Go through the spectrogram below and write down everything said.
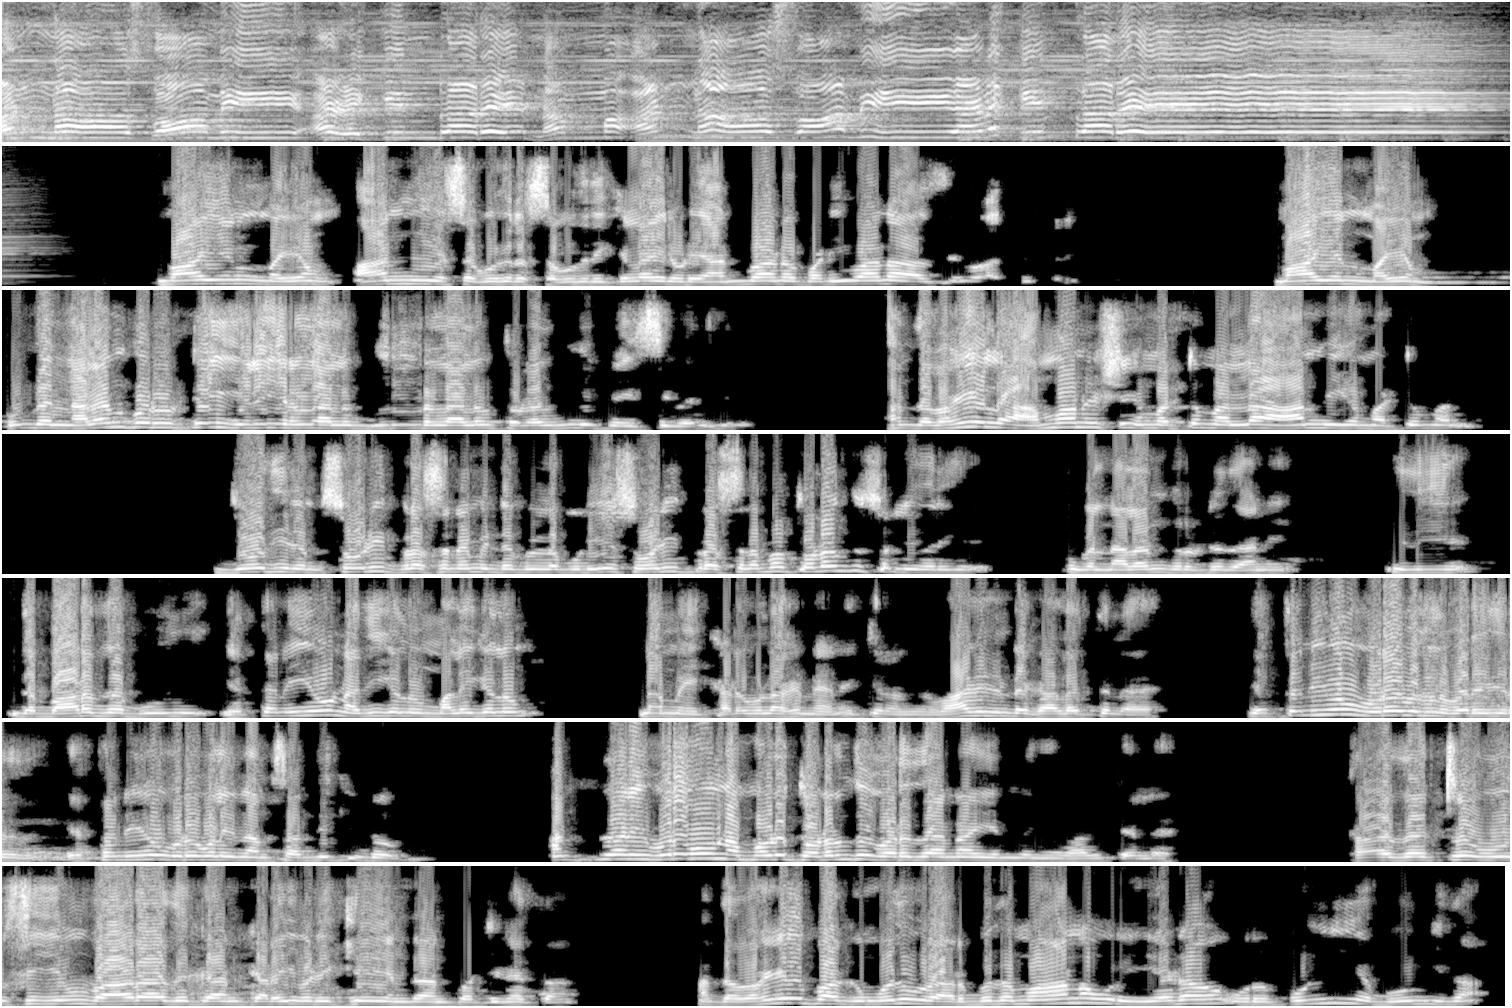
அண்ணா சுவாமி அழைக்கின்றாரே நம்ம அண்ணா சுவாமி அழைக்கின்றாரே. மாயன் மயம் ஆன்மீக சகோதர சகோதரிக்கெல்லாம் என்னுடைய அன்பான பணிவான ஆசீர்வாதத்தை மாயன் மயம் உங்கள் நலன் பொருட்டே இளைஞர்களாலும் குருவர்களாலும் தொடர்ந்து பேசி வருகிறேன். அந்த வகையில அமானுஷ்யம் மட்டுமல்ல ஆன்மீகம் மட்டுமல்ல. ஜோதிடம் சோழி பிரசனம் என்று கொள்ளக்கூடிய சோழி பிரசனமும் தொடர்ந்து சொல்லி வருகிறேன். உங்கள் நலன் பொருட்டு தானே இது இந்த பாரத பூமி. எத்தனையோ நதிகளும் மலைகளும் நம்மை கடவுளாக நினைக்கிறோங்க. வாழ்கின்ற காலத்துல எத்தனையோ உறவுகள் வருகிறது. எத்தனையோ உறவுகளை நாம் சந்திக்கின்றோம். அத்தனை உறவும் நம்மோடு தொடர்ந்து வருதானா? இல்லைங்க வாழ்க்கையில. காதற்ற ஊசியும் வாராது கான் கடைவடிக்கே என்றான் பட்டினத்தான். அந்த வகையில பார்க்கும்போது ஒரு அற்புதமான ஒரு இடம் ஒரு புண்ணிய பூமி தான்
